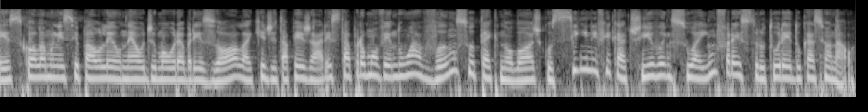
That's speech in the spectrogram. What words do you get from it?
Escola Municipal Leonel de Moura Brizola, aqui de Itapejara, está promovendo um avanço tecnológico significativo em sua infraestrutura educacional.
